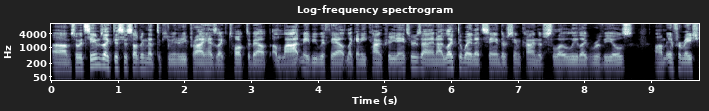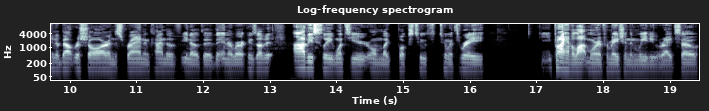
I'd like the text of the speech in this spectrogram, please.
Um, so it seems like this is something that the community probably has like talked about a lot, maybe without like any concrete answers. And I like the way that Sanderson kind of slowly like reveals um information about Roshar and the Spren and kind of you know the the inner workings of it. Obviously, once you're on like books two, two and three, you probably have a lot more information than we do, right? So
